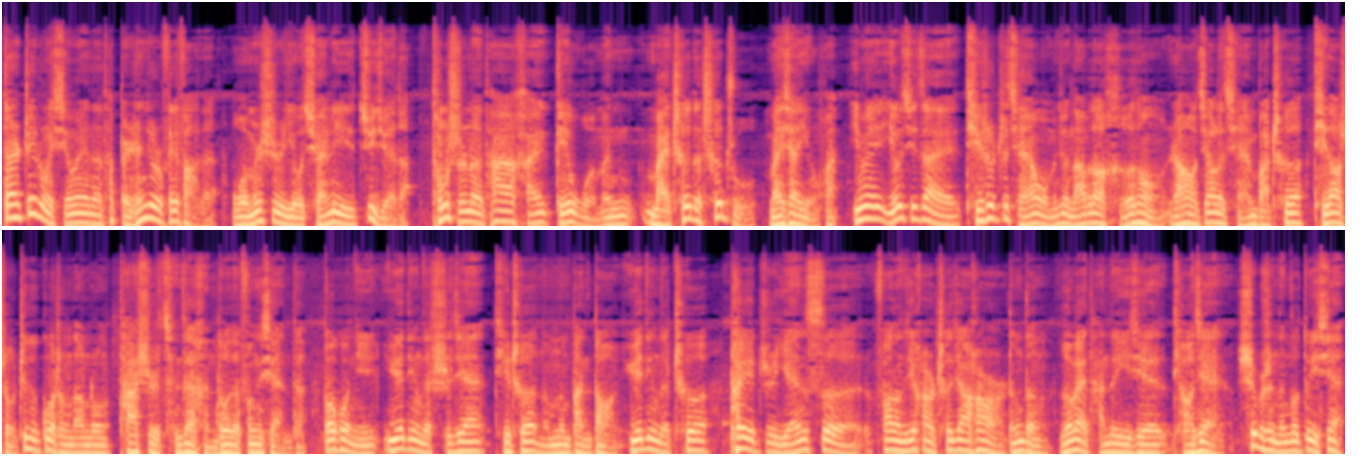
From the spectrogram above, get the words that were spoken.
但是这种行为呢，它本身就是非法的，我们是有权利拒绝的。同时呢，他还给我们买车的车主埋下隐患，因为尤其在提车之前，我们就拿不到合同，然后交了钱把车提到手，这个过程当中，它是存在很多的风险的，包括你约定的时间提车能不能办到，约定的车配置、颜色、发动机号、车架号等等额外谈的一些条件是不是能够兑现。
